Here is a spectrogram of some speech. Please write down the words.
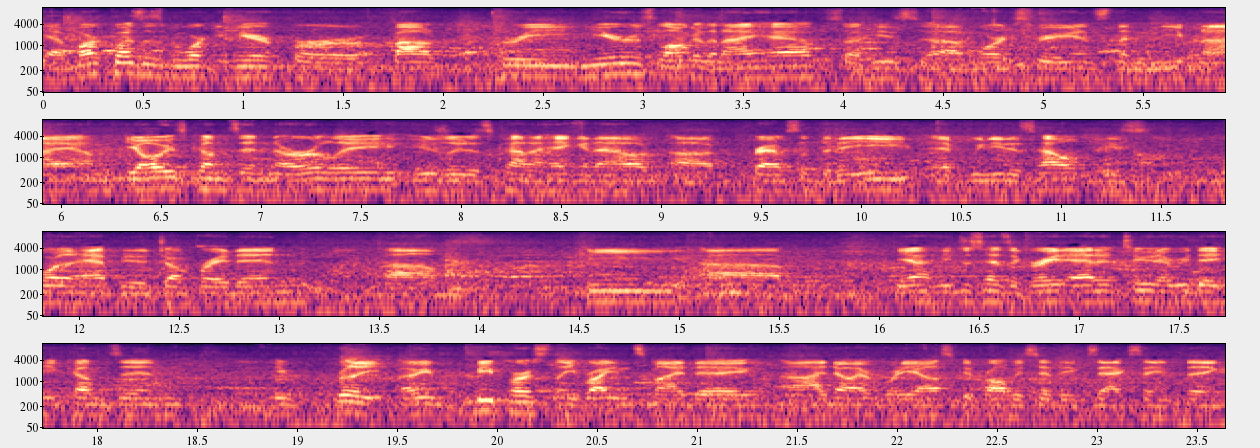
Yeah, Marquez has been working here for about three years, longer than I have, so he's uh, more experienced than even I am. He always comes in early, usually just kind of hanging out, uh, grab something to eat. If we need his help, he's more than happy to jump right in. Um, he, uh, yeah, he just has a great attitude. Every day he comes in, he really, I mean, me personally, brightens my day. Uh, I know everybody else could probably say the exact same thing.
